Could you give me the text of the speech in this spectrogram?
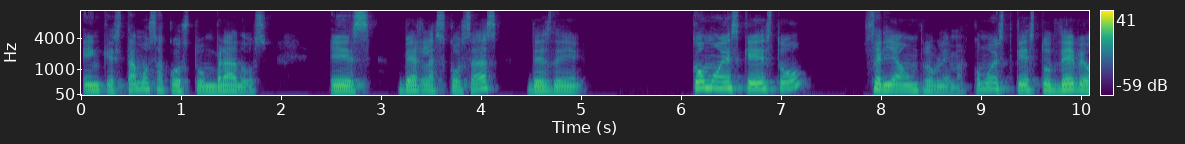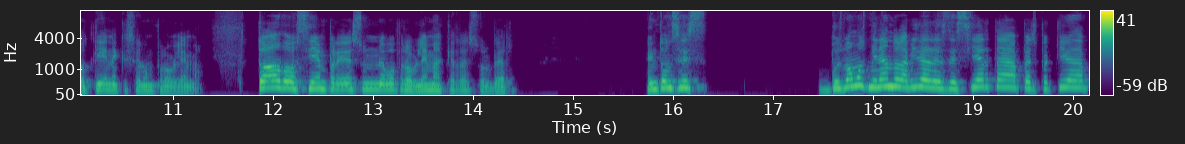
en que estamos acostumbrados es ver las cosas desde cómo es que esto sería un problema, cómo es que esto debe o tiene que ser un problema. Todo siempre es un nuevo problema que resolver. Entonces, pues vamos mirando la vida desde cierta perspectiva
